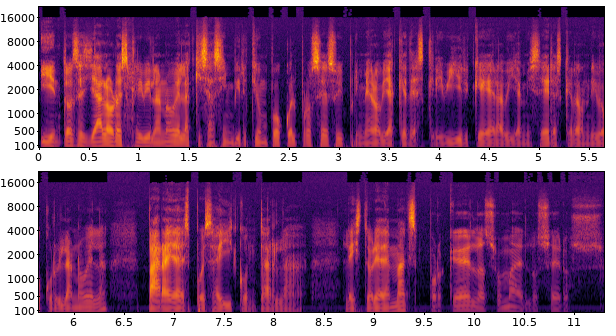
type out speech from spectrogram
Y entonces ya a la hora de escribir la novela quizás invirtió un poco el proceso y primero había que describir qué era Villa Miserias, que era donde iba a ocurrir la novela, para ya después ahí contar la, historia de Max. ¿Por qué la suma de los ceros?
